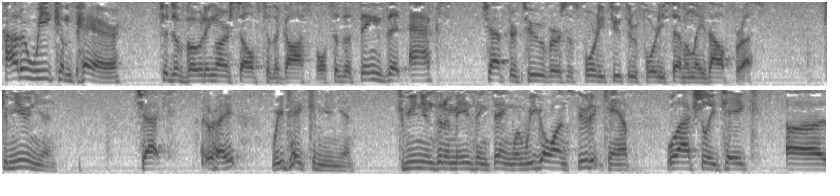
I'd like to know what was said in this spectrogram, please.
How do we compare to devoting ourselves to the gospel, to the things that Acts chapter 2 verses 42 through 47 lays out for us? Communion. Check. Right? We take communion. Communion's an amazing thing. When we go on student camp, we'll actually take uh,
